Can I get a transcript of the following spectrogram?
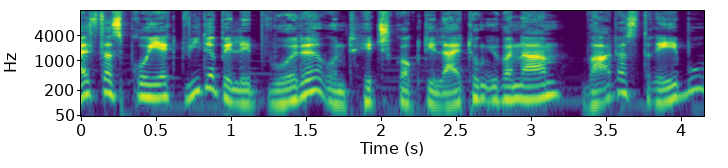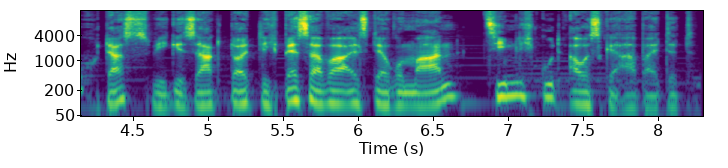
Als das Projekt wiederbelebt wurde und Hitchcock die Leitung übernahm, war das Drehbuch, das wie gesagt deutlich besser war als der Roman, ziemlich gut ausgearbeitet.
